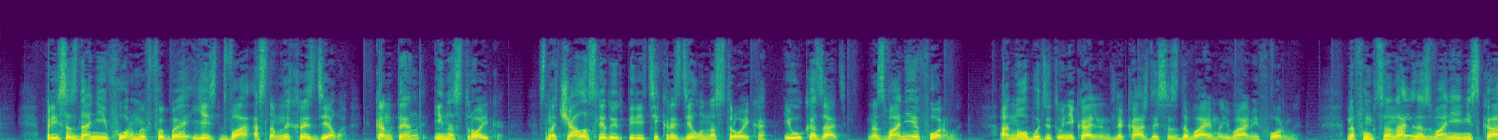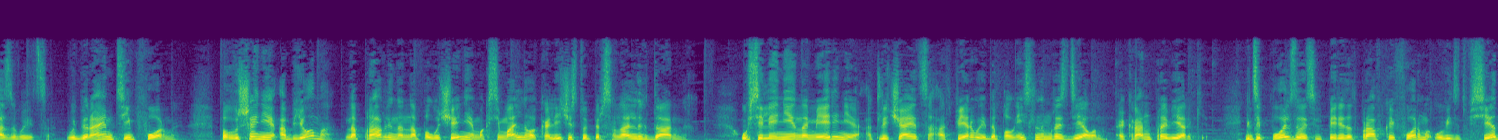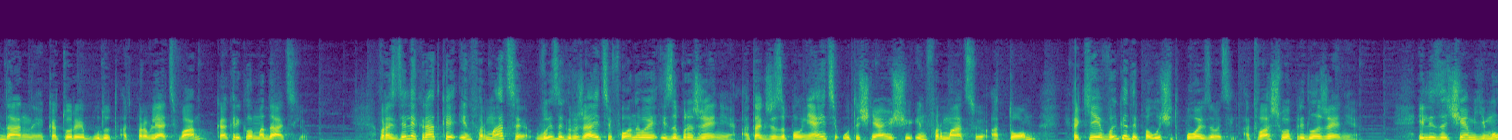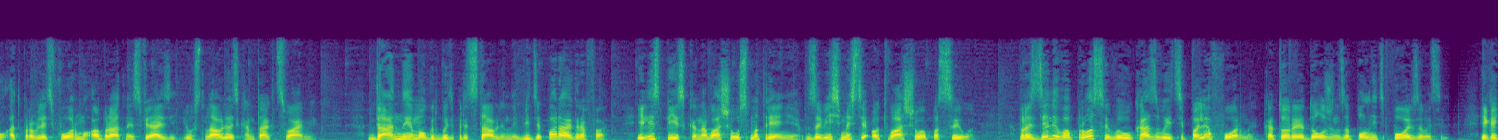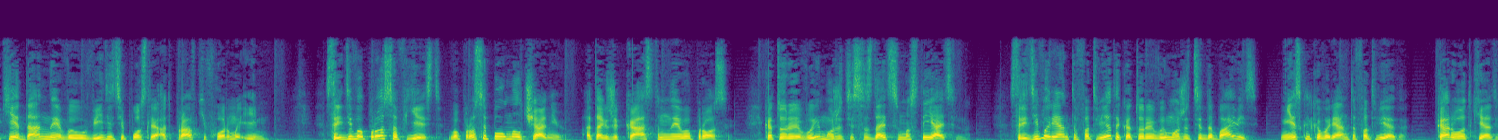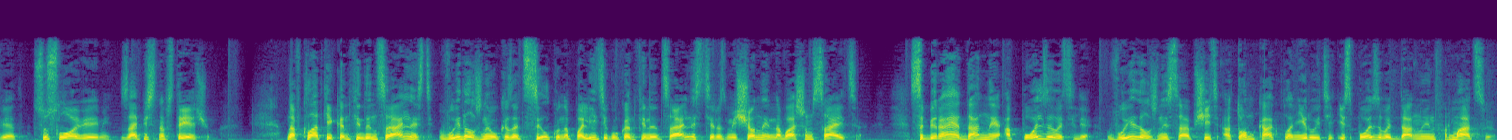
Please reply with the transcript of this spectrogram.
При создании формы ФБ есть два основных раздела – контент и настройка. Сначала следует перейти к разделу «Настройка» и указать название формы. Оно будет уникальным для каждой создаваемой вами формы. На функционале название не сказывается. Выбираем тип формы. Повышение объема направлено на получение максимального количества персональных данных. Усиление намерения отличается от первой дополнительным разделом «Экран проверки», где пользователь перед отправкой формы увидит все данные, которые будут отправлять вам как рекламодателю. В разделе «Краткая информация» вы загружаете фоновое изображение, а также заполняете уточняющую информацию о том, какие выгоды получит пользователь от вашего предложения. Или зачем ему отправлять форму обратной связи и устанавливать контакт с вами. Данные могут быть представлены в виде параграфа или списка на ваше усмотрение в зависимости от вашего посыла – в разделе «Вопросы» вы указываете поля формы, которые должен заполнить пользователь, и какие данные вы увидите после отправки формы им. Среди вопросов есть вопросы по умолчанию, а также кастомные вопросы, которые вы можете создать самостоятельно. Среди вариантов ответа, которые вы можете добавить, несколько вариантов ответа. Короткий ответ, с условиями, запись на встречу. На вкладке «Конфиденциальность» вы должны указать ссылку на политику конфиденциальности, размещенной на вашем сайте – Собирая данные о пользователе, вы должны сообщить о том, как планируете использовать данную информацию.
